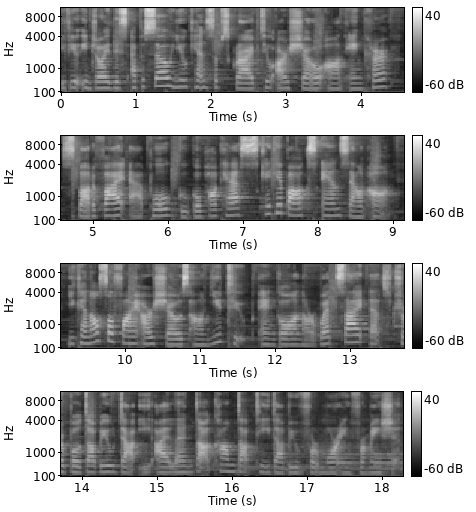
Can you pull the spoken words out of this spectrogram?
If you enjoyed this episode, you can subscribe to our show on Anchor, Spotify, Apple, Google Podcasts, KKBox, and Sound On. You can also find our shows on YouTube and go on our website that's www.eisland.com.tw for more information.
